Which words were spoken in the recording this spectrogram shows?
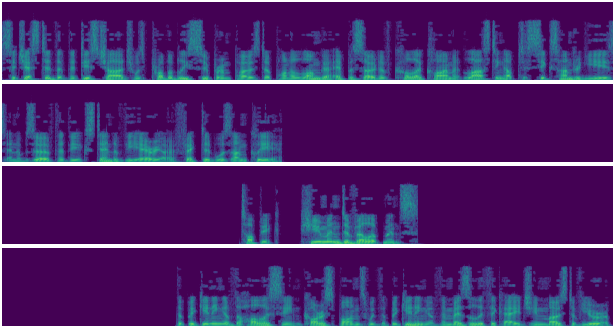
suggested that the discharge was probably superimposed upon a longer episode of cooler climate lasting up to 600 years and observed that the extent of the area affected was unclear. Human developments The beginning of the Holocene corresponds with the beginning of the Mesolithic age in most of Europe,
